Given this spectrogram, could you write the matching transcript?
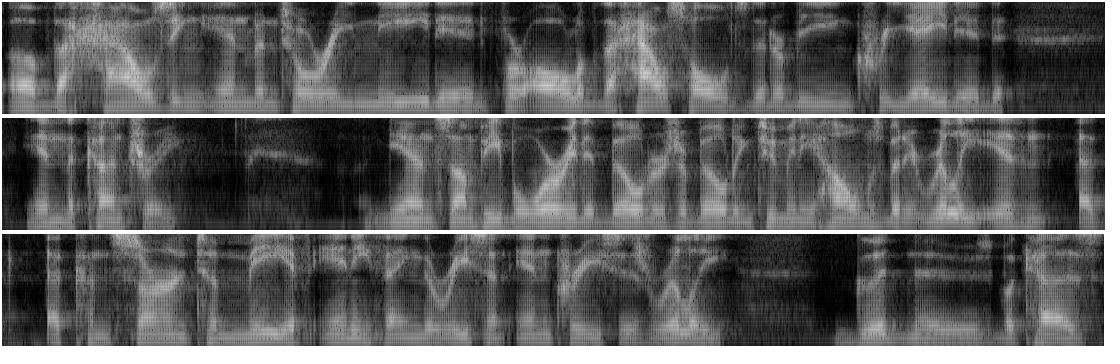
of the housing inventory needed for all of the households that are being created in the country. Again, some people worry that builders are building too many homes, but it really isn't a, a, concern to me. If anything, the recent increase is really good news because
